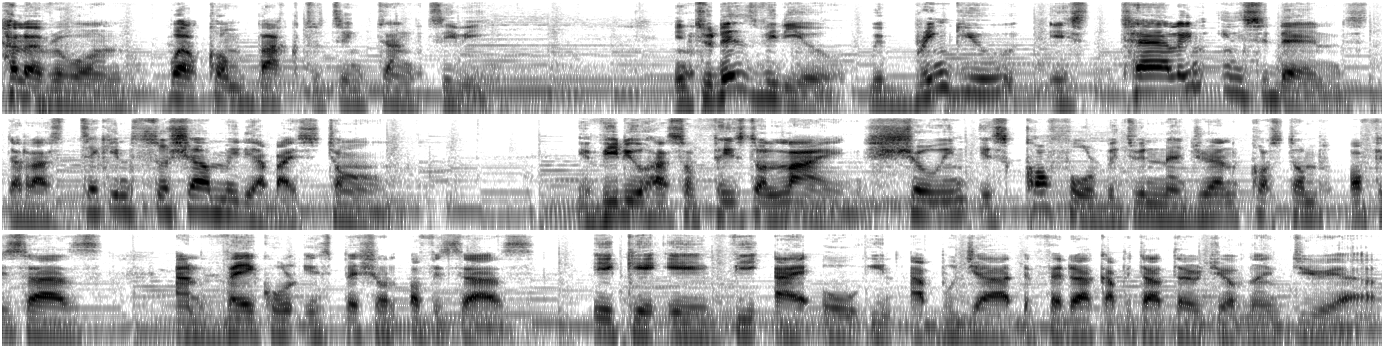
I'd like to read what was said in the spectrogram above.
Hello everyone, welcome back to Think Tank TV. In today's video, we bring you a sterling incident that has taken social media by storm. A video has surfaced online showing a scuffle between Nigerian customs officers and vehicle inspection officers, aka VIO, in Abuja, the Federal Capital Territory of Nigeria.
